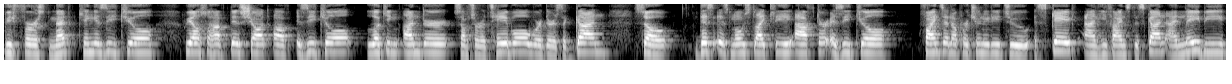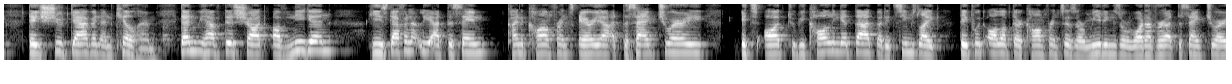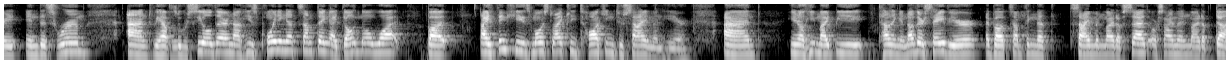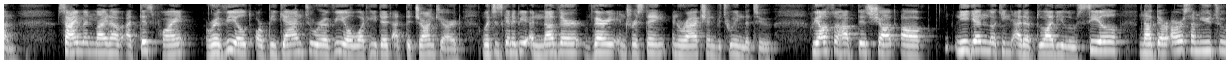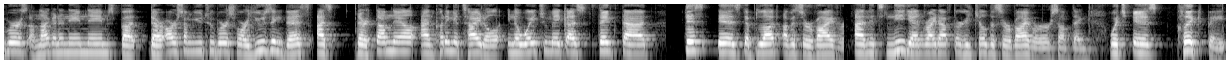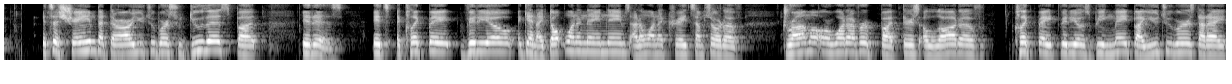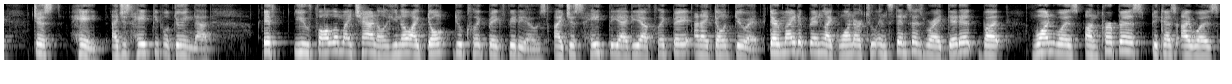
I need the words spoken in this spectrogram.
we first met King Ezekiel. We also have this shot of Ezekiel looking under some sort of table where there's a gun. So this is most likely after Ezekiel finds an opportunity to escape and he finds this gun and maybe they shoot Gavin and kill him. Then we have this shot of Negan. He's definitely at the same kind of conference area at the sanctuary. It's odd to be calling it that, but it seems like they put all of their conferences or meetings or whatever at the sanctuary in this room. And we have Lucille there. Now he's pointing at something, I don't know what, but I think he is most likely talking to Simon here. And you know, he might be telling another savior about something that Simon might have said or Simon might have done. Simon might have, at this point, revealed or began to reveal what he did at the junkyard, which is going to be another very interesting interaction between the two. We also have this shot of Negan looking at a bloody Lucille. Now, there are some YouTubers, I'm not going to name names, but there are some YouTubers who are using this as their thumbnail and putting a title in a way to make us think that this is the blood of a survivor. And it's Negan right after he killed the survivor or something, which is clickbait. It's a shame that there are YouTubers who do this, but it is. It's a clickbait video. Again, I don't want to name names. I don't want to create some sort of drama or whatever, but there's a lot of clickbait videos being made by YouTubers that I just hate. I just hate people doing that. If you follow my channel, you know I don't do clickbait videos. I just hate the idea of clickbait and I don't do it. There might have been like one or two instances where I did it, but one was on purpose because I was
